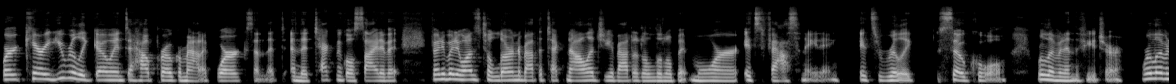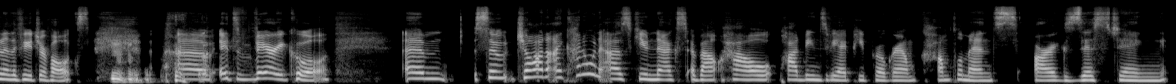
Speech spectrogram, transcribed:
where Carrie, you really go into how programmatic works and the and the technical side of it. If anybody wants to learn about the technology about it a little bit more, it's fascinating. It's really so cool. We're living in the future. We're living in the future, folks. um, it's very cool. Um, so, John, I kind of want to ask you next about how Podbean's VIP program complements our existing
